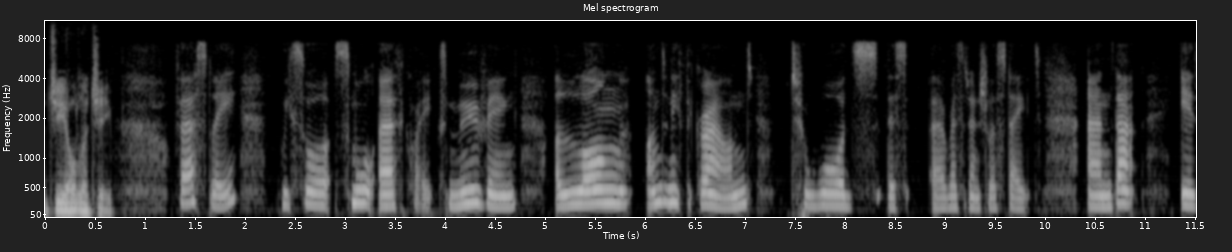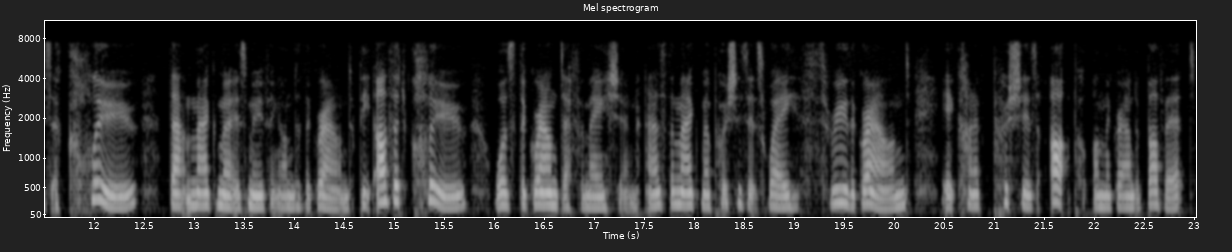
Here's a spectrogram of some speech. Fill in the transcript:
geology? Firstly, we saw small earthquakes moving along underneath the ground towards this uh, residential estate. And that is a clue that magma is moving under the ground. The other clue was the ground deformation. As the magma pushes its way through the ground, it kind of pushes up on the ground above it,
